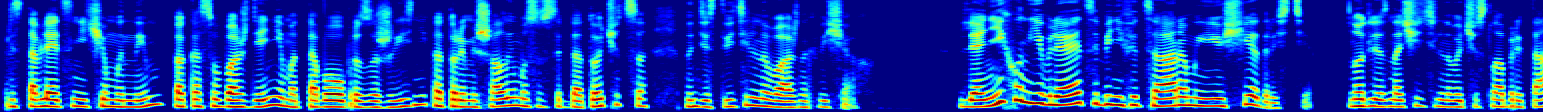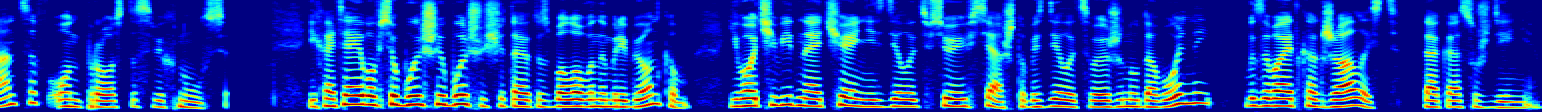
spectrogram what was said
представляется ничем иным, как освобождением от того образа жизни, который мешал ему сосредоточиться на действительно важных вещах. Для них он является бенефициаром ее щедрости, но для значительного числа британцев он просто свихнулся. И хотя его все больше и больше считают избалованным ребенком, его очевидное отчаяние сделать все и вся, чтобы сделать свою жену довольной, вызывает как жалость, так и осуждение.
